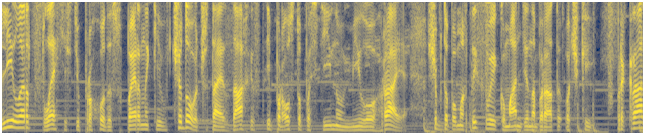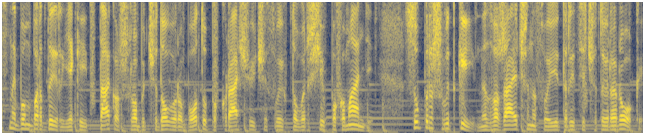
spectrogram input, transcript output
Лілард з легкістю проходить суперників, чудово читає захист і просто постійно вміло грає, щоб допомогти своїй команді набирати очки. Прекрасний бомбардир, який також робить чудову роботу, покращуючи своїх товаришів по команді. Супершвидкий, незважаючи на свої 34 роки.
